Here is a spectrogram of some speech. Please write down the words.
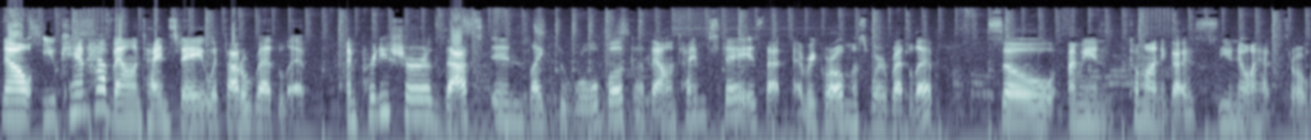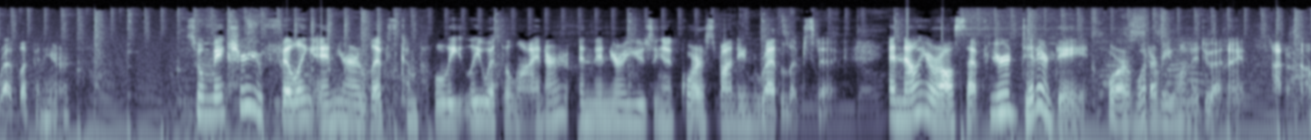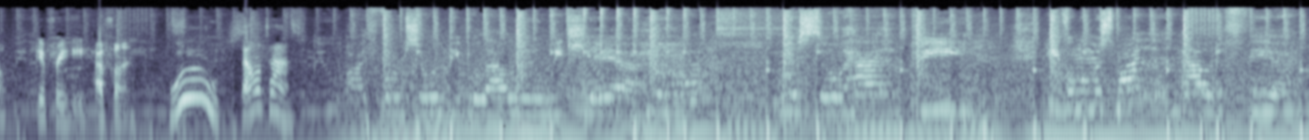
Now, you can't have Valentine's Day without a red lip. I'm pretty sure that's in like the rule book of Valentine's Day is that every girl must wear red lip. So, I mean, come on, you guys. You know I had to throw a red lip in here. So make sure you're filling in your lips completely with the liner and then you're using a corresponding red lipstick. And now you're all set for your dinner date or whatever you want to do at night. I don't know. Get freaky. Have fun. Woo! Valentine! We're so happy, even when we're smiling out of fear.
